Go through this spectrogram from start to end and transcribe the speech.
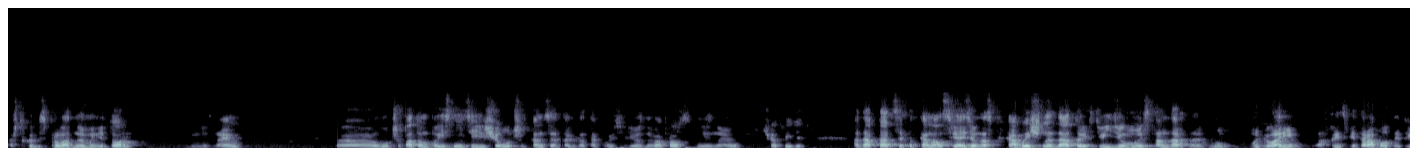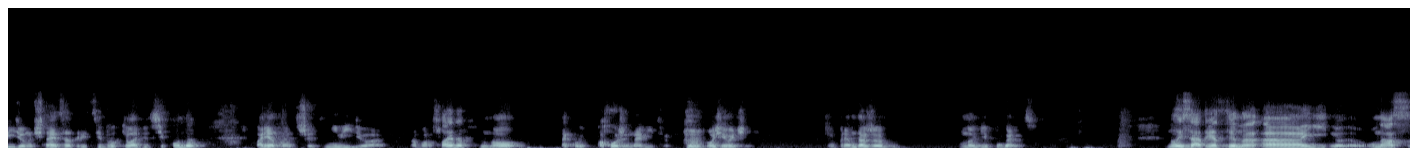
А что такое беспроводной монитор? Не знаем. А, лучше потом поясните, еще лучше в конце тогда такой серьезный вопрос. Не знаю, что ответить. Адаптация под канал связи у нас как обычно, да, то есть видео мы стандартно, ну, мы говорим, в принципе это работает. Видео начинается от 32 килобит в секунду. Понятно, что это не видео, а набор слайдов, но такой, похожий на видео. Очень-очень. Прям даже многие пугаются. Ну и, соответственно, а, у нас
